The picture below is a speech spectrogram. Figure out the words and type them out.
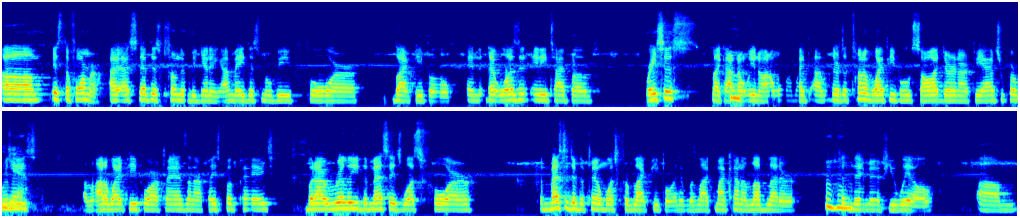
Um, it's the former. I, I, said this from the beginning. I made this movie for black people, and that wasn't any type of racist. Like I don't, you know, I don't want white. Uh, there's a ton of white people who saw it during our theatrical release. Yeah. A lot of white people are fans on our Facebook page, but I really the message was for the message of the film was for black people, and it was like my kind of love letter mm-hmm. to them, if you will. Um,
